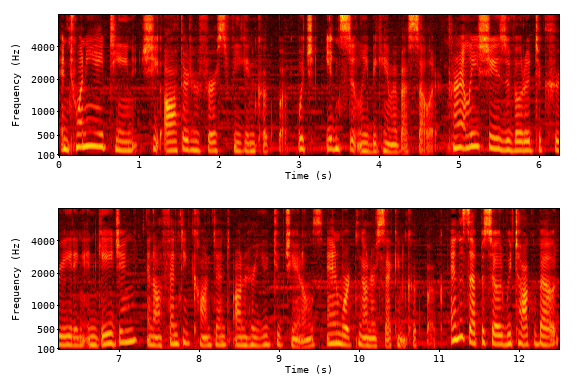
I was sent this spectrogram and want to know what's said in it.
In 2018, she authored her first vegan cookbook, which instantly became a bestseller. Currently, she is devoted to creating engaging and authentic content on her YouTube YouTube channels and working on her second cookbook. In this episode, we talk about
